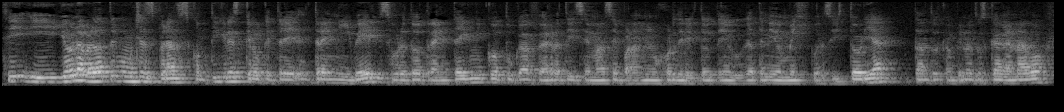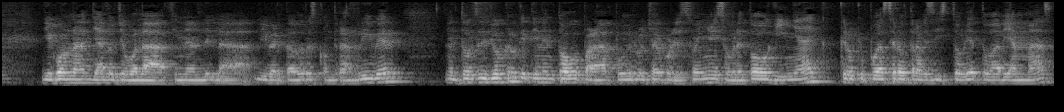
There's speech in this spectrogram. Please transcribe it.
Sí, y yo la verdad tengo muchas esperanzas con Tigres, creo que trae, trae nivel y sobre todo traen técnico. Tuca Ferretti se me hace para mí el mejor director técnico que ha tenido México en su historia, tantos campeonatos que ha ganado. Llegó una, ya lo llevó a la final de la Libertadores contra River. Entonces yo creo que tienen todo para poder luchar por el sueño y sobre todo Guiñac creo que puede hacer otra vez historia todavía más.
